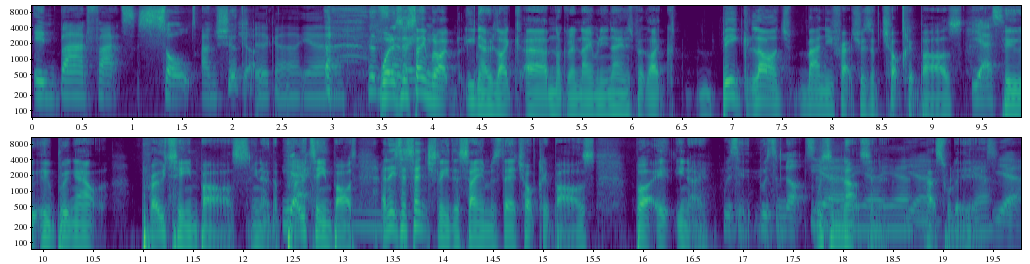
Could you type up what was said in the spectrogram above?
in bad fats, salt, and sugar. Sugar, yeah. well, it's the same like you know, like uh, I'm not going to name any names, but like big, large manufacturers of chocolate bars, Yes. who who bring out protein bars. You know, the Yes. protein bars, mm. and it's essentially the same as their chocolate bars, but it you know With some, with some nuts. with some Yeah, nuts in yeah, it. yeah. Yeah. That's what it is. Yeah. Yeah,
